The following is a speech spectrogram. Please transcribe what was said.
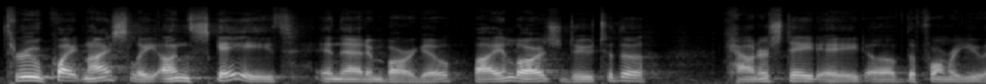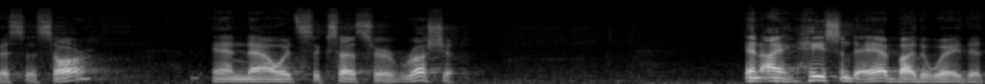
through quite nicely unscathed in that embargo, by and large due to the counterstate aid of the former USSR and now its successor, Russia. And I hasten to add, by the way, that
